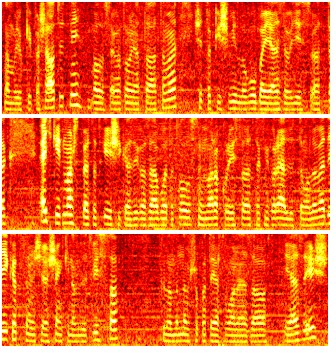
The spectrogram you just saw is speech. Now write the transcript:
nem vagyok képes átütni, valószínűleg a tornyát találtam el, és itt a kis villogó bejelző, hogy észrevettek. Egy-két másodpercet késik ez igazából, tehát valószínűleg már akkor észrevettek, mikor ellőttem a lövedéket, szerencsére senki nem lőtt vissza, különben nem sokat ért volna ez a jelzés.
